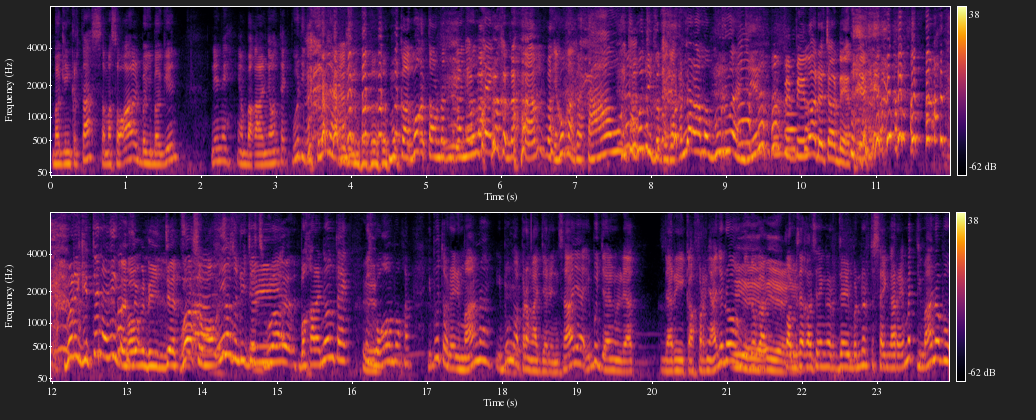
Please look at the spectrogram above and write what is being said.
bagian kertas sama soal dibagi-bagiin. Ini nih yang bakalan nyontek. Gue digituin anjing. Muka gua ketahuan buat muka nyontek. Kenapa? Ya gua kagak tahu. Itu gua juga kagak kenal sama guru anjir. Pipi lu ada codet ya. Gua digituin anjing. Langsung dijudge. Gua langsung ngomong, iya langsung dijudge Iya. gua bakalan nyontek. Terus gua ngomong kan, "Ibu tau dari mana? Ibu nggak pernah ngajarin saya. Ibu jangan lihat dari covernya aja dong Iya, gitu kan. iya, Kalau iya. misalkan saya ngerjain bener terus saya nggak remet gimana bu?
